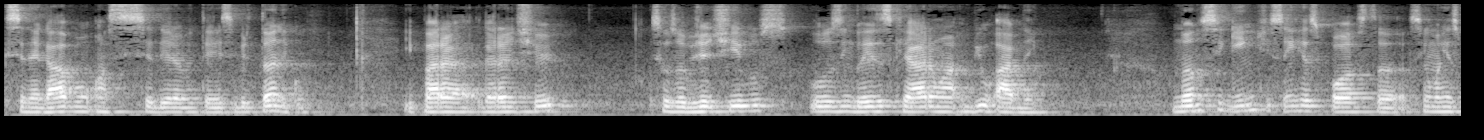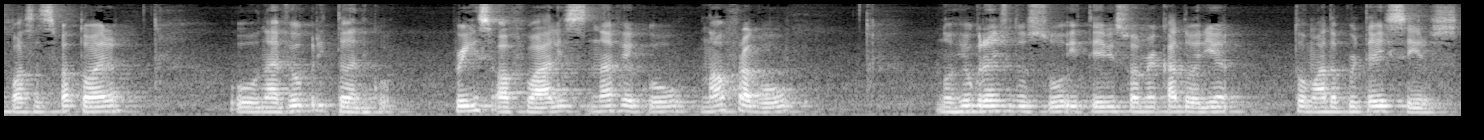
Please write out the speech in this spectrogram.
que se negavam a se ceder ao interesse britânico, e para garantir seus objetivos, os ingleses criaram a Bill Abden. No ano seguinte, sem resposta, sem uma resposta satisfatória, o navio britânico Prince of Wales navegou, naufragou no Rio Grande do Sul e teve sua mercadoria tomada por terceiros.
